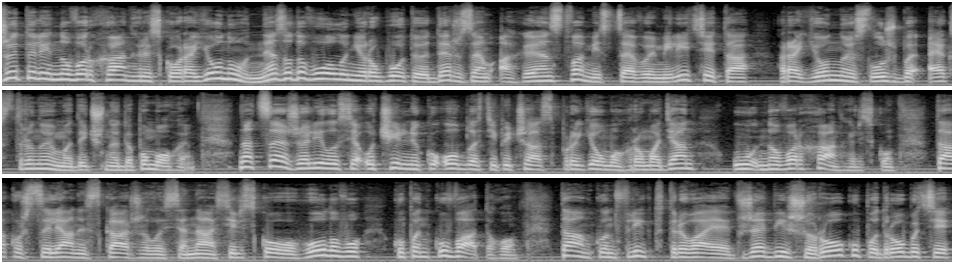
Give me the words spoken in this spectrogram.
Жителі Новорхангельського району незадоволені роботою Держземагентства, місцевої міліції та районної служби екстреної медичної допомоги. На це жалілися очільнику області під час прийому громадян у Новорхангельську. Також селяни скаржилися на сільського голову Купенкуватого. Там конфлікт триває вже більше року. Подробиці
